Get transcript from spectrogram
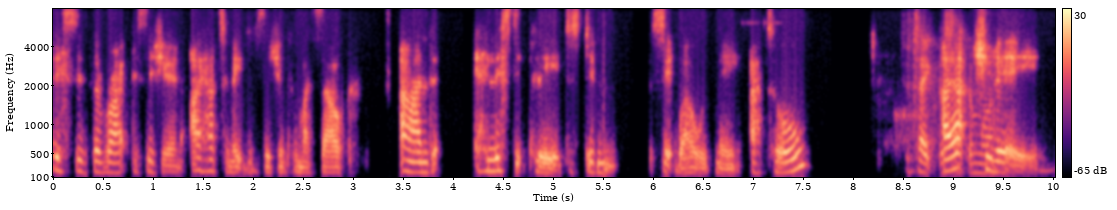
this is the right decision. I had to make the decision for myself. And holistically, it just didn't sit well with me at all. To take the I actually, one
